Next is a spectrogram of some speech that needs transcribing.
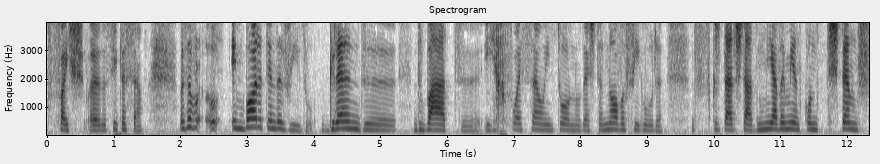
fecho a citação. Mas, embora tendo havido grande debate e reflexão em torno desta nova figura de secretário de Estado, nomeadamente quando estamos,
